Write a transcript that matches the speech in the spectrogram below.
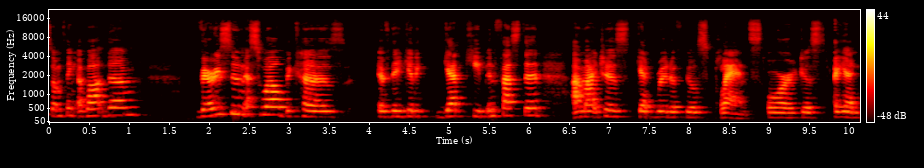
something about them very soon as well because if they get get keep infested, I might just get rid of those plants or just, again,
